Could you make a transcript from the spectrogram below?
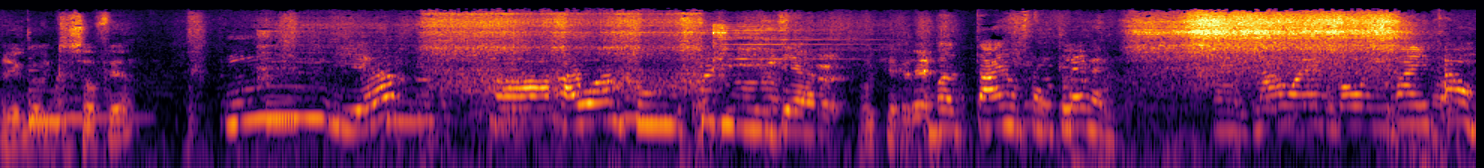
Are you going to Sofia? Mm, yeah. Uh, I want to study there. Okay. But I'm from Clemen. And now I am going my town.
